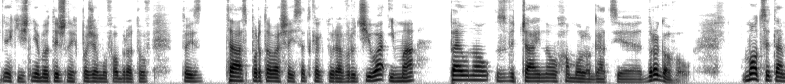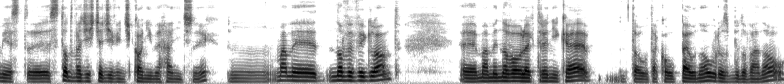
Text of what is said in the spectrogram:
jakichś niebotycznych poziomów obrotów. To jest ta sportowa 600, która wróciła i ma pełną, zwyczajną homologację drogową. Mocy tam jest 129 y, koni mechanicznych. Mm, mamy nowy wygląd. E, mamy nową elektronikę, tą taką pełną, rozbudowaną.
